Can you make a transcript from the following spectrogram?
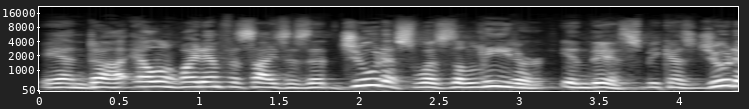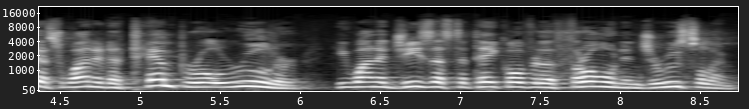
And uh, Ellen White emphasizes that Judas was the leader in this because Judas wanted a temporal ruler. He wanted Jesus to take over the throne in Jerusalem.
